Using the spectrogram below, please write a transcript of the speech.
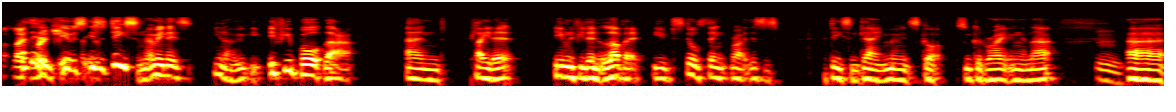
I like think Rich. it was it's decent. I mean, it's you know, if you bought that and played it, even if you didn't love it, you'd still think, right, this is a decent game. I mean, it's got some good writing and that. Mm. Uh,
